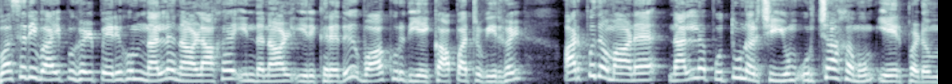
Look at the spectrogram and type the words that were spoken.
வசதி வாய்ப்புகள் பெருகும் நல்ல நாளாக இந்த நாள் இருக்கிறது. வாக்குறுதியை காப்பாற்றுவீர்கள். அற்புதமான நல்ல புத்துணர்ச்சியும் உற்சாகமும் ஏற்படும்.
